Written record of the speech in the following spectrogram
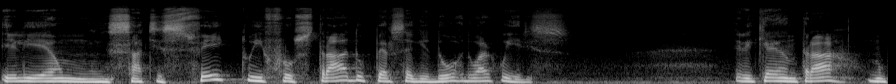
ele é um insatisfeito e frustrado perseguidor do arco-íris. Ele quer entrar no,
